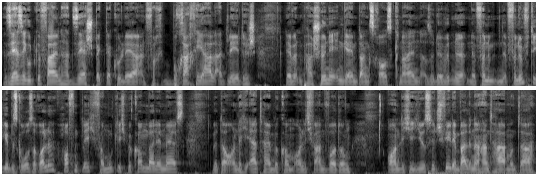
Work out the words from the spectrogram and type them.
sehr, sehr gut gefallen hat. Sehr spektakulär, einfach brachial athletisch. Der wird ein paar schöne Ingame-Dunks rausknallen. Also der wird eine, eine, eine vernünftige bis große Rolle, hoffentlich, vermutlich bekommen bei den Mavs. Wird da ordentlich Airtime bekommen, ordentlich Verantwortung, ordentliche Usage, viel den Ball in der Hand haben und da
